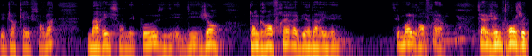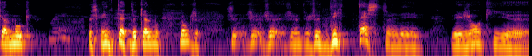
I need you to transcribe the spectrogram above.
les Djorkaeff sont là, Marie, son épouse, dit Jean, ton grand frère est bien d'arriver. C'est moi le grand frère. Tiens, j'ai une tronche de calmouc. J'ai une tête de calmouc. Donc, je, je, déteste les, les, gens qui, euh,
